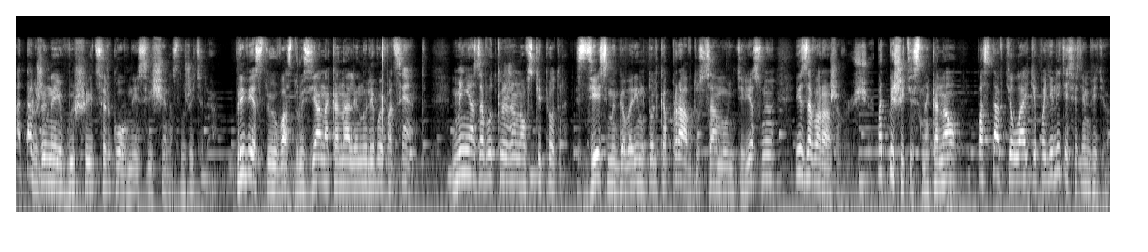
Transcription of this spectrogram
а также наивысшие церковные священнослужители. Приветствую вас, друзья, на канале Нулевой Пациент. Меня зовут Крыжановский Петр. Здесь мы говорим только правду, самую интересную и завораживающую. Подпишитесь на канал, поставьте лайк и поделитесь этим видео.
